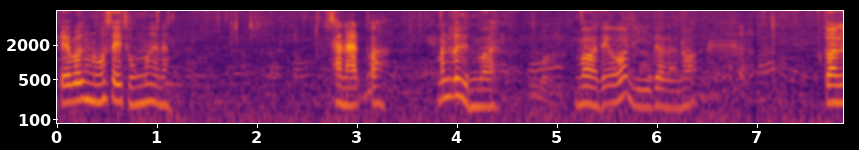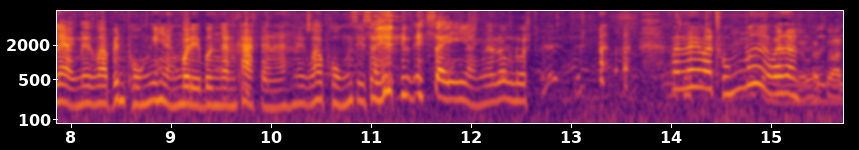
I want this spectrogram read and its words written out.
แกะเบิ้งหนูใส่ถุงมือนะชนัดปะมันลื่นปะบ่แต่โอ้ดีแต่ละเนาะตอนแรกนึกว่าเป็นผงอีหยังบ่ได้เบิ่งกันคักกันนะนึกว่าผงสิใส่ใส่อีหยังแล้วน้องนุช มันเลยมาถุงมือว่าจันเดี๋ยวก็ซอส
